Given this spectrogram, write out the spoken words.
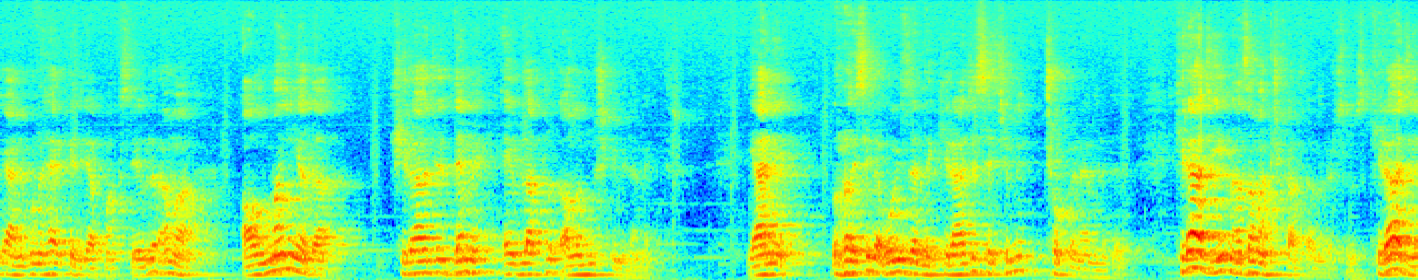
yani bunu herkes yapmak isteyebilir ama Almanya'da kiracı demek evlatlık alınmış gibi demektir. Yani dolayısıyla o yüzden de kiracı seçimi çok önemlidir. Kiracıyı ne zaman çıkartabilirsiniz? Kiracı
